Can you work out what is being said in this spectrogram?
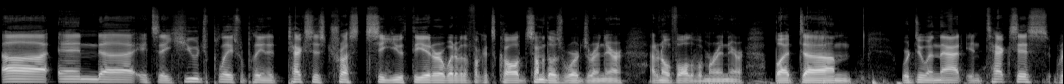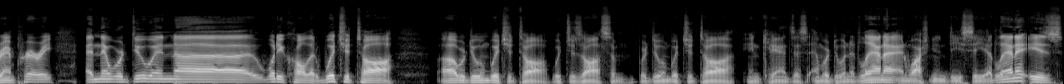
Uh, and uh, it's a huge place. We're playing at Texas Trust CU Theater, or whatever the fuck it's called. Some of those words are in there. I don't know if all of them are in there, but um, we're doing that in Texas, Grand Prairie, and then we're doing what do you call it, Wichita. Uh, we're doing Wichita, which is awesome. We're doing Wichita in Kansas, and we're doing Atlanta and Washington D.C. Atlanta is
